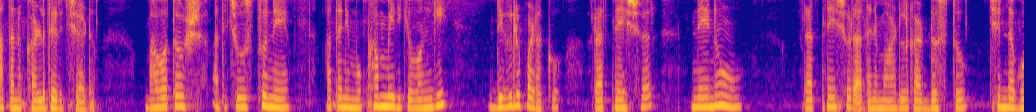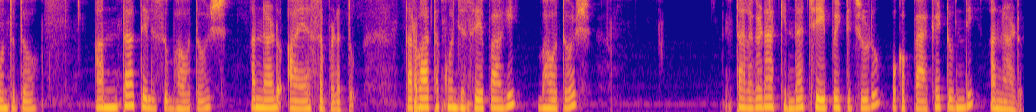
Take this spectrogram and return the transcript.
అతను కళ్ళు తెరిచాడు. భవతోష్ అది చూస్తూనే అతని ముఖం మీదికి వంగి దిగులు పడకు రత్నేశ్వర్ నేను రత్నేశ్వర్ అతని మాటలకు అడ్డొస్తూ చిన్న గొంతుతో అంతా తెలుసు భవతోష్ అన్నాడు ఆయాసపడుతూ. తర్వాత కొంచెంసేపు ఆగి భవతోష్ తలగడా కింద చేపెట్టి చూడు ఒక ప్యాకెట్ ఉంది అన్నాడు.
